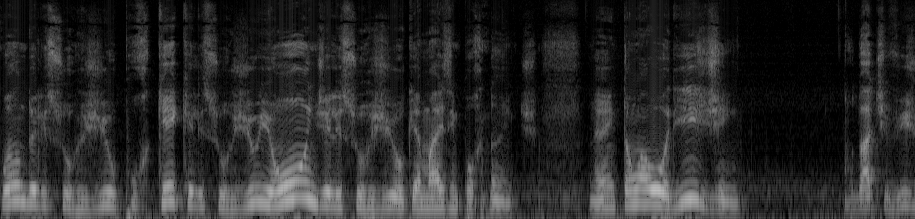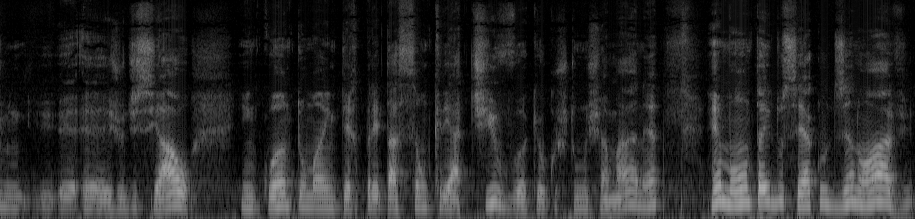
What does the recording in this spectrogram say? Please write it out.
Quando ele surgiu, por que, que ele surgiu e onde ele surgiu, que é mais importante. Né? Então, a origem do ativismo é, é, judicial enquanto uma interpretação criativa que eu costumo chamar, né, remonta aí do século XIX.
